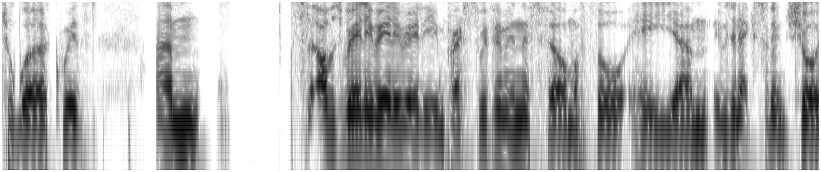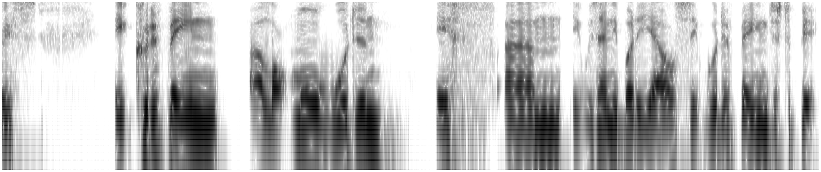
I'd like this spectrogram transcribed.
to work with. Um, so I was really, really, really impressed with him in this film. I thought he um, he was an excellent choice. It could have been a lot more wooden if um, it was anybody else. It would have been just a bit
